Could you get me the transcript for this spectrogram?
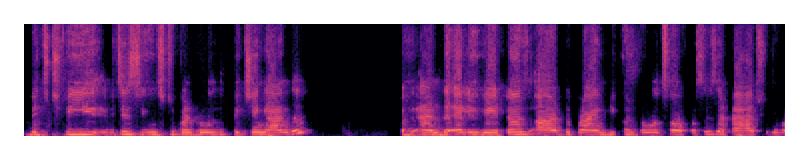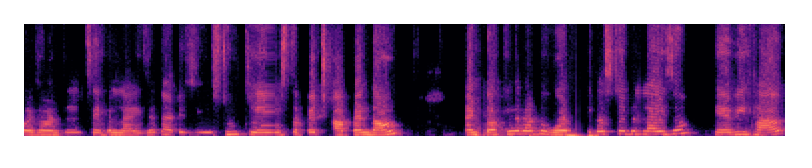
which we which is used to control the pitching angle. And the elevators are the primary control surfaces attached to the horizontal stabilizer that is used to change the pitch up and down. And talking about the vertical stabilizer, here we have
